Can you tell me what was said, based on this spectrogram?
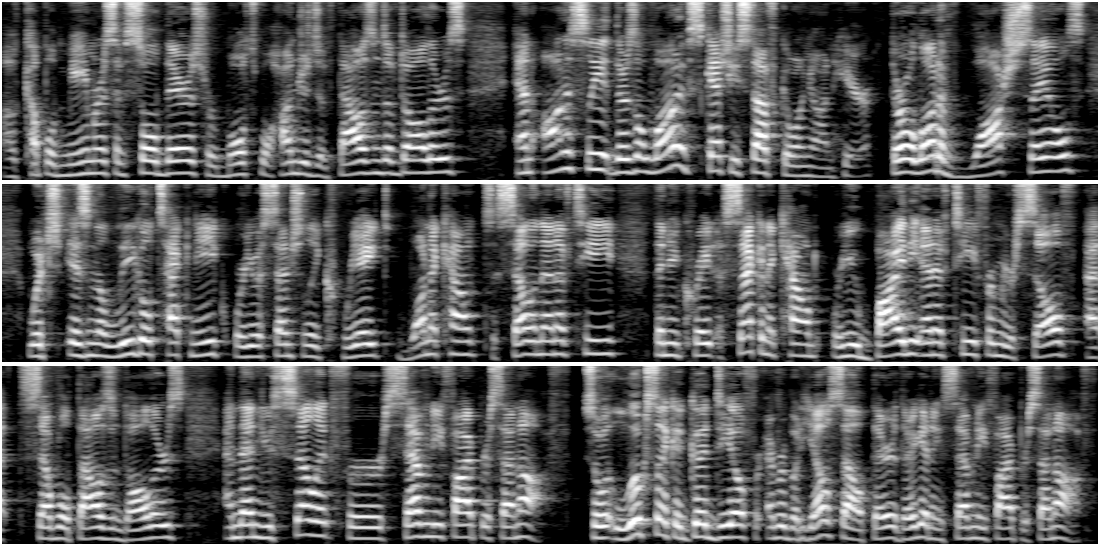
a couple memers have sold theirs for multiple hundreds of thousands of dollars, and honestly, there's a lot of sketchy stuff going on here. There are a lot of wash sales, which is an illegal technique where you essentially create one account to sell an NFT, then you create a second account where you buy the NFT from yourself at several thousand dollars, and then you sell it for 75% off. So it looks like a good deal for everybody else out there. They're getting 75% off,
